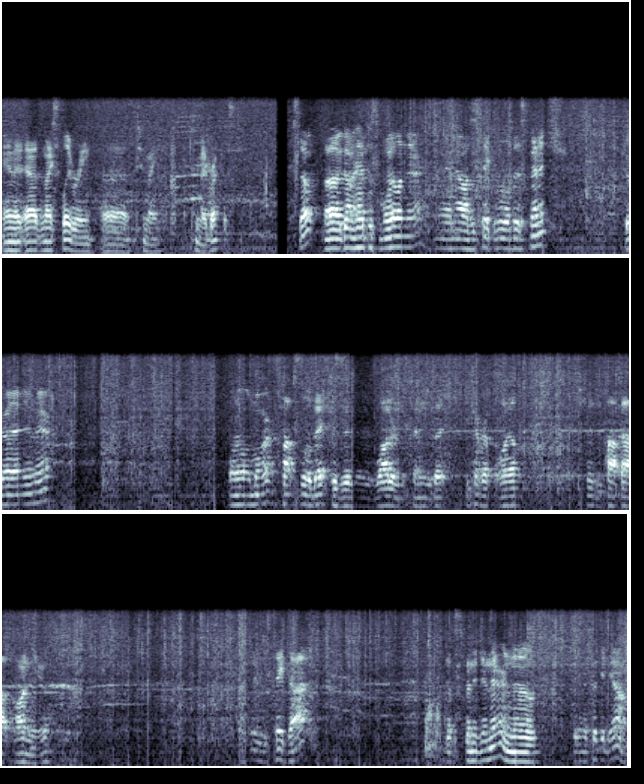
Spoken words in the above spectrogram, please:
and it adds a nice flavoring uh, to my to my breakfast. So, uh, gone ahead and put some oil in there, and now I'll just take a little bit of spinach, Throw that in there. Want a little more? Pops a little bit because there's water in the spinach, but if you cover up the oil, it shouldn't pop out on you. So you just take that, got the spinach in there, and uh, we're going to cook it down.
